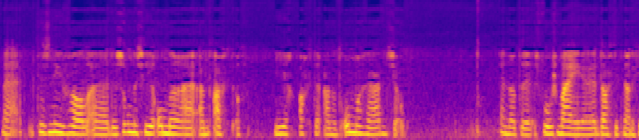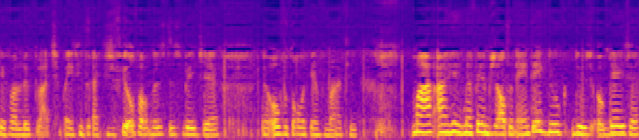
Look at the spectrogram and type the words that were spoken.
Ja, het is in ieder geval, eh, de zon is hier onder eh, aan het achter, of hier achter aan het ondergaan. Zo. En dat is volgens mij, dacht ik, nou dat geeft wel een leuk plaatje. Maar je ziet er echt niet zoveel van, dus het is een beetje overtollige informatie. Maar aangezien ik mijn filmpjes altijd in één take doe, dus ook deze,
